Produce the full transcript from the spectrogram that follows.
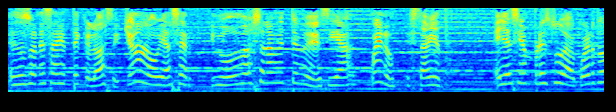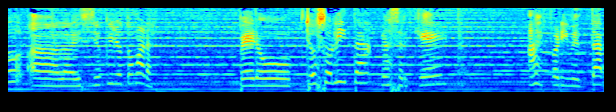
esos son esa gente que lo hace, yo no lo voy a hacer. Y mi mamá solamente me decía, bueno, está bien. Ella siempre estuvo de acuerdo a la decisión que yo tomara. Pero yo solita me acerqué a experimentar.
